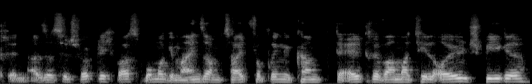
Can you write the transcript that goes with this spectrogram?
drin. Also es ist wirklich was, wo man gemeinsam Zeit verbringen kann. Der ältere war Mathilde Eulenspiegel,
